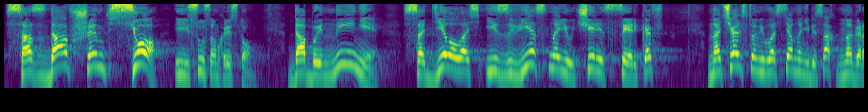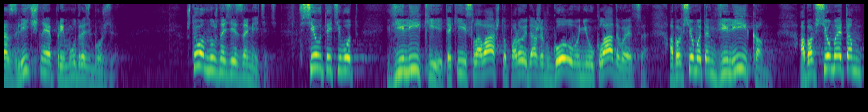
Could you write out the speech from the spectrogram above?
создавшим все Иисусом Христом, дабы ныне соделалась известною через церковь начальством и властям на небесах многоразличная премудрость Божья. Что вам нужно здесь заметить? Все вот эти вот великие такие слова, что порой даже в голову не укладывается, обо всем этом великом, обо всем этом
